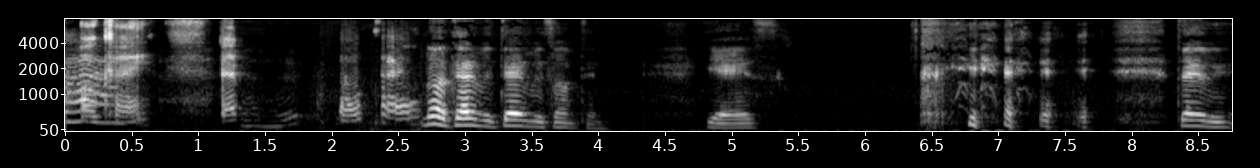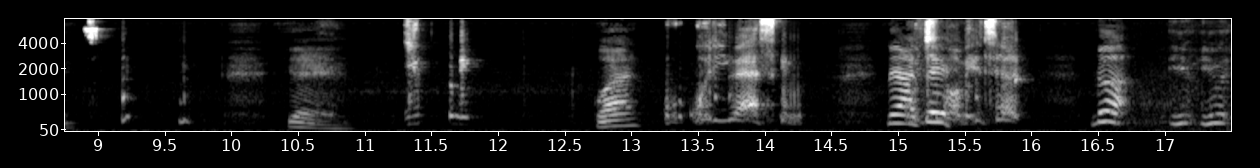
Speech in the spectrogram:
okay. That, okay. No, tell me, tell me something. Yes. tell me. Yeah. You, what? What are you asking? No, I what say, you want me to tell No, you, you,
